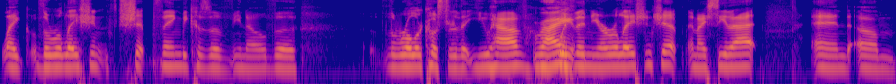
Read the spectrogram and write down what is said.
like the relationship thing because of you know the the roller coaster that you have Right. within your relationship and i see that and um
